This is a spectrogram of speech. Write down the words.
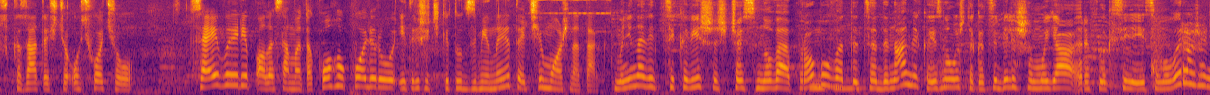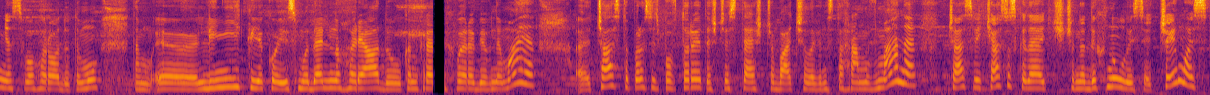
сказати, що ось хочу цей виріб, але саме такого кольору, і трішечки тут змінити? Чи можна так? Мені навіть цікавіше щось нове пробувати. Це динаміка, і знову ж таки, це більше моя рефлексія і самовираження свого роду. Тому там е, лінійки якоїсь модельного ряду конкретних виробів немає. Е, часто просять повторити щось те, що бачили в інстаграм в мене. Час від часу скидають, що надихнулися чимось,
